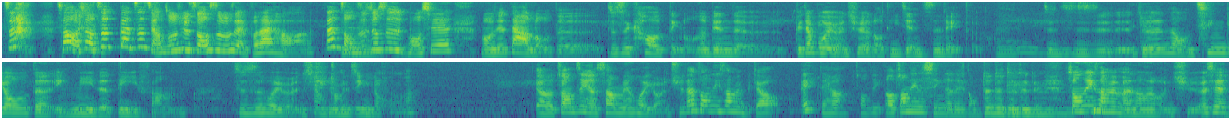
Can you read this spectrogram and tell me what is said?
这超好笑。这但这讲出去之后是不是也不太好啊？但总之就是某些、某些大楼的，就是靠顶楼那边的比较不会有人去的楼梯间之类的，对对对对，就是那种清幽的隐秘的地方，就是会有人像庄敬地方。楼吗？呃，装进的上面会有人去，但装进上面比较，哎、等一下，装进哦，装进是新的那栋，对对对对对，装进上面蛮常有人去，而且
